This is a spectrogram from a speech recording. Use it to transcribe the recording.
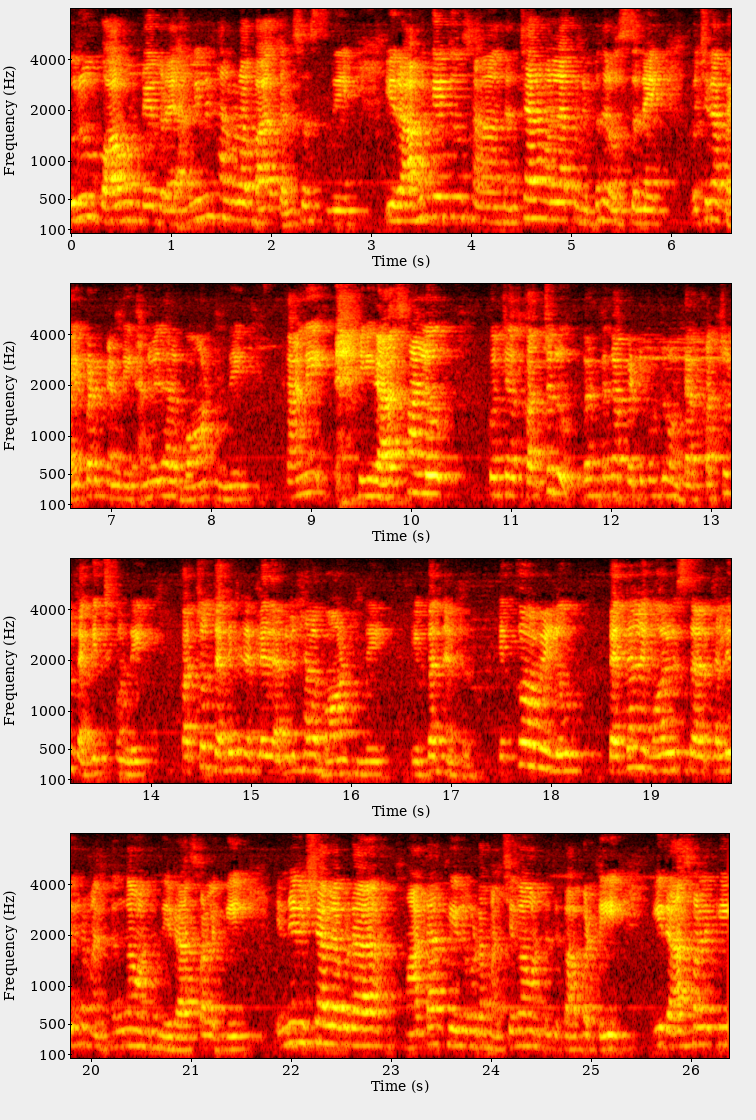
గురువు బాగుంటే ప్ర- అన్ని విధాలు కూడా బాగా కలిసి వస్తుంది. ఈ రాహుకేతు సంచారం వల్ల కొన్ని ఇబ్బందులు వస్తున్నాయి. వచ్చినా భయపడకండి. అన్ని విధాలు బాగుంటుంది. కానీ ఈ రాష్ట్రాలు కొంచెం ఖర్చులు భద్రంగా పెట్టుకుంటూ ఉంటారు. ఖర్చులు తగ్గించుకోండి. ఖర్చులు తగ్గించినట్లయితే అన్ని విషయాలు బాగుంటుంది ఇబ్బంది అంటారు. ఎక్కువ వీళ్ళు పెద్దల్ని గౌరవిస్తారు తల్లిదండ్రులు అధికంగా ఉంటుంది ఈ రాష్ట్రాలకి ఎన్ని విషయాల్లో కూడా మాట తీరు కూడా మంచిగా ఉంటుంది కాబట్టి ఈ రాష్ట్రాలకి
